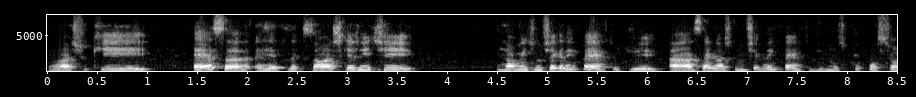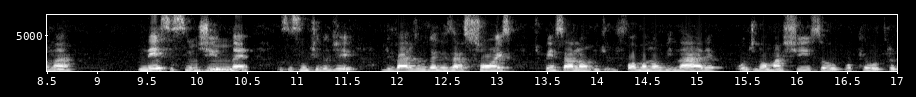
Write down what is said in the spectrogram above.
Eu acho que essa reflexão, acho que a gente realmente não chega nem perto de a, a série, acho que não chega nem perto de nos proporcionar nesse sentido, uhum. né? Nesse sentido de, de várias organizações, de pensar não, de forma não binária ou de não machista ou qualquer outra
